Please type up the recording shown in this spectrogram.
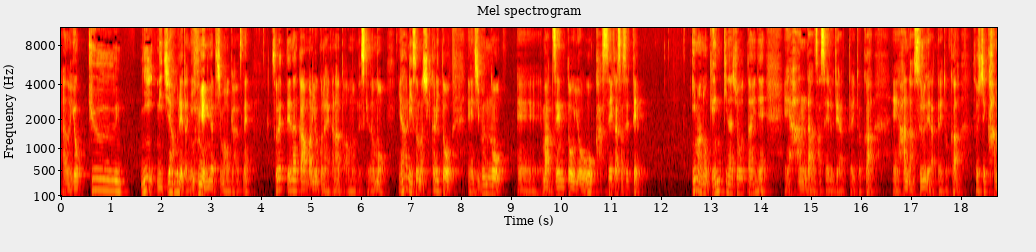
あの、欲求に満ち溢れた人間になってしまうわけなんですね。それってなんかあんまり良くないかなとは思うんですけども、やはりそのしっかりと、えー、自分の、えー、まあ、前頭葉を活性化させて、今の元気な状態で、えー、判断させるであったりとか、えー、判断するであったりとか、そして考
